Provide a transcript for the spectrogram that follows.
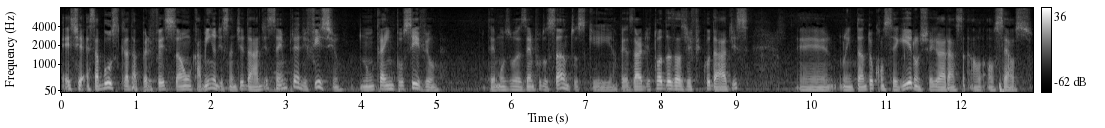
este, essa busca da perfeição, o caminho de santidade, sempre é difícil, nunca é impossível. Temos o exemplo dos santos, que apesar de todas as dificuldades, é, no entanto, conseguiram chegar a, ao, céus.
